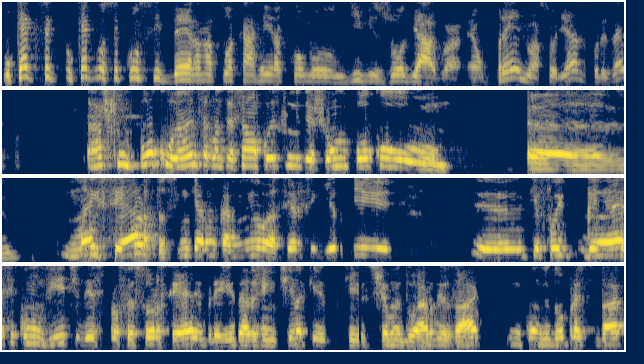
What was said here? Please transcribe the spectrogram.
O que, é que você, o que é que você considera na tua carreira como um divisor de água? É um prêmio açoriano, por exemplo? Acho que um pouco antes aconteceu uma coisa que me deixou um pouco uh, mais certo, assim, que era um caminho a ser seguido, que, uh, que foi ganhar esse convite desse professor célebre aí da Argentina, que, que se chama Eduardo Isaac, me convidou para estudar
